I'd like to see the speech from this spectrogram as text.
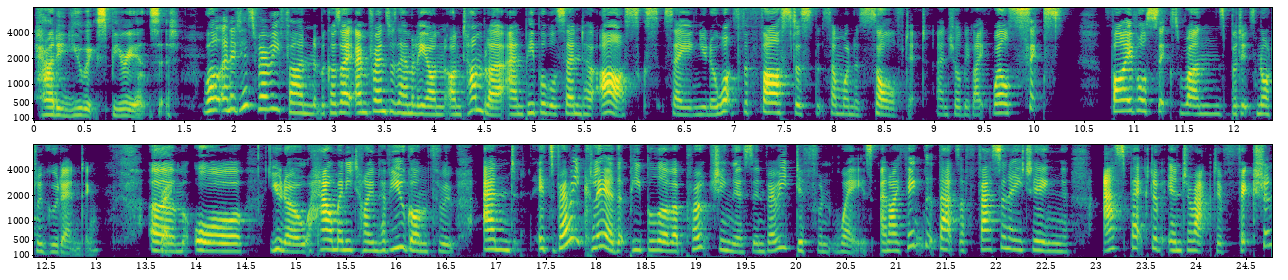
How did you experience it? Well, and it is very fun because I, I'm friends with Emily on, on Tumblr, and people will send her asks saying, you know, what's the fastest that someone has solved it? And she'll be like, well, six, five or six runs, but it's not a good ending. Um, Or, you know, how many times have you gone through? And it's very clear that people are approaching this in very different ways. And I think that that's a fascinating aspect of interactive fiction,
